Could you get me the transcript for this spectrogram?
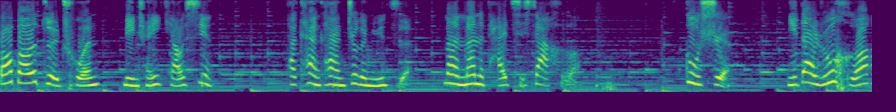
薄薄的嘴唇抿成一条线。他看看这个女子，慢慢的抬起下颌。故事，你待如何？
